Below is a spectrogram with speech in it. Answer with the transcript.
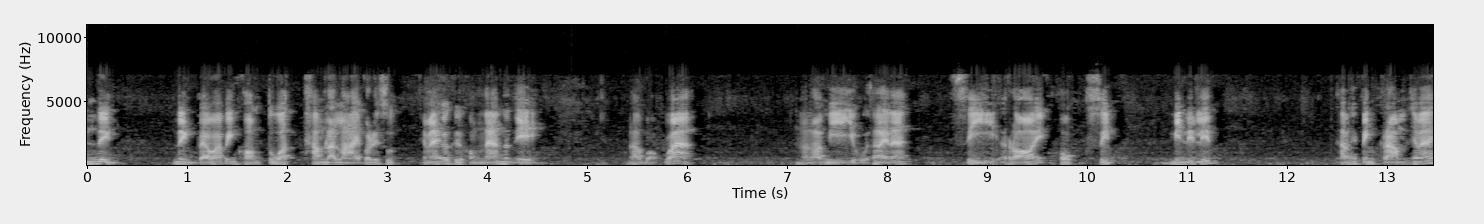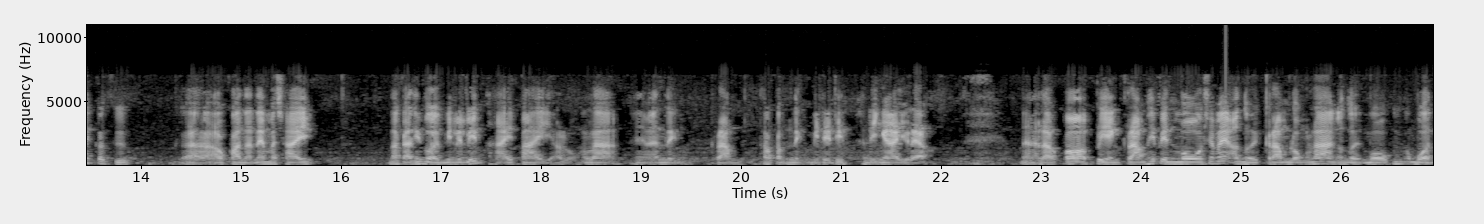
n 1 1 แปลว่าเป็นของตัวทำละลายบริสุทธิ์ใช่ไหมก็คือของน้ำนั่นเอง เราบอกว่า เรามีอยู่เท่าไหร่นะ 460 มิลลิลิตรทำให้เป็นกรัมใช่ไหมก็คือเอาความหนาแน่นมาใช้ในการที่หน่วยมิลลิลิตรหายไปเอาลงล่างใช่ไหมหนึ่งกรัมเท่ากับ 1มิลลิลิตรอันนี้ง่ายอยู่แล้วนะเราก็เปลี่ยนกรัมให้เป็นโมใช่ไหมเอาหน่วยกรัมลงล่างเอาหน่วยโมขึ้นข้างบน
